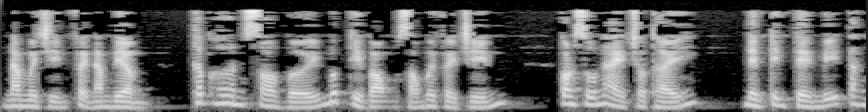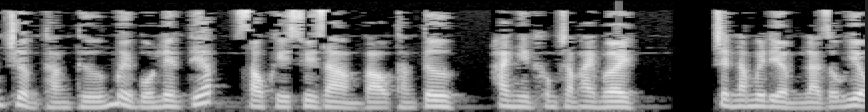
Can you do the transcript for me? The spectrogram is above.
59,5 điểm, thấp hơn so với mức kỳ vọng 60,9. Con số này cho thấy nền kinh tế Mỹ tăng trưởng tháng thứ 14 liên tiếp sau khi suy giảm vào tháng 4, 2020. Trên 50 điểm là dấu hiệu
